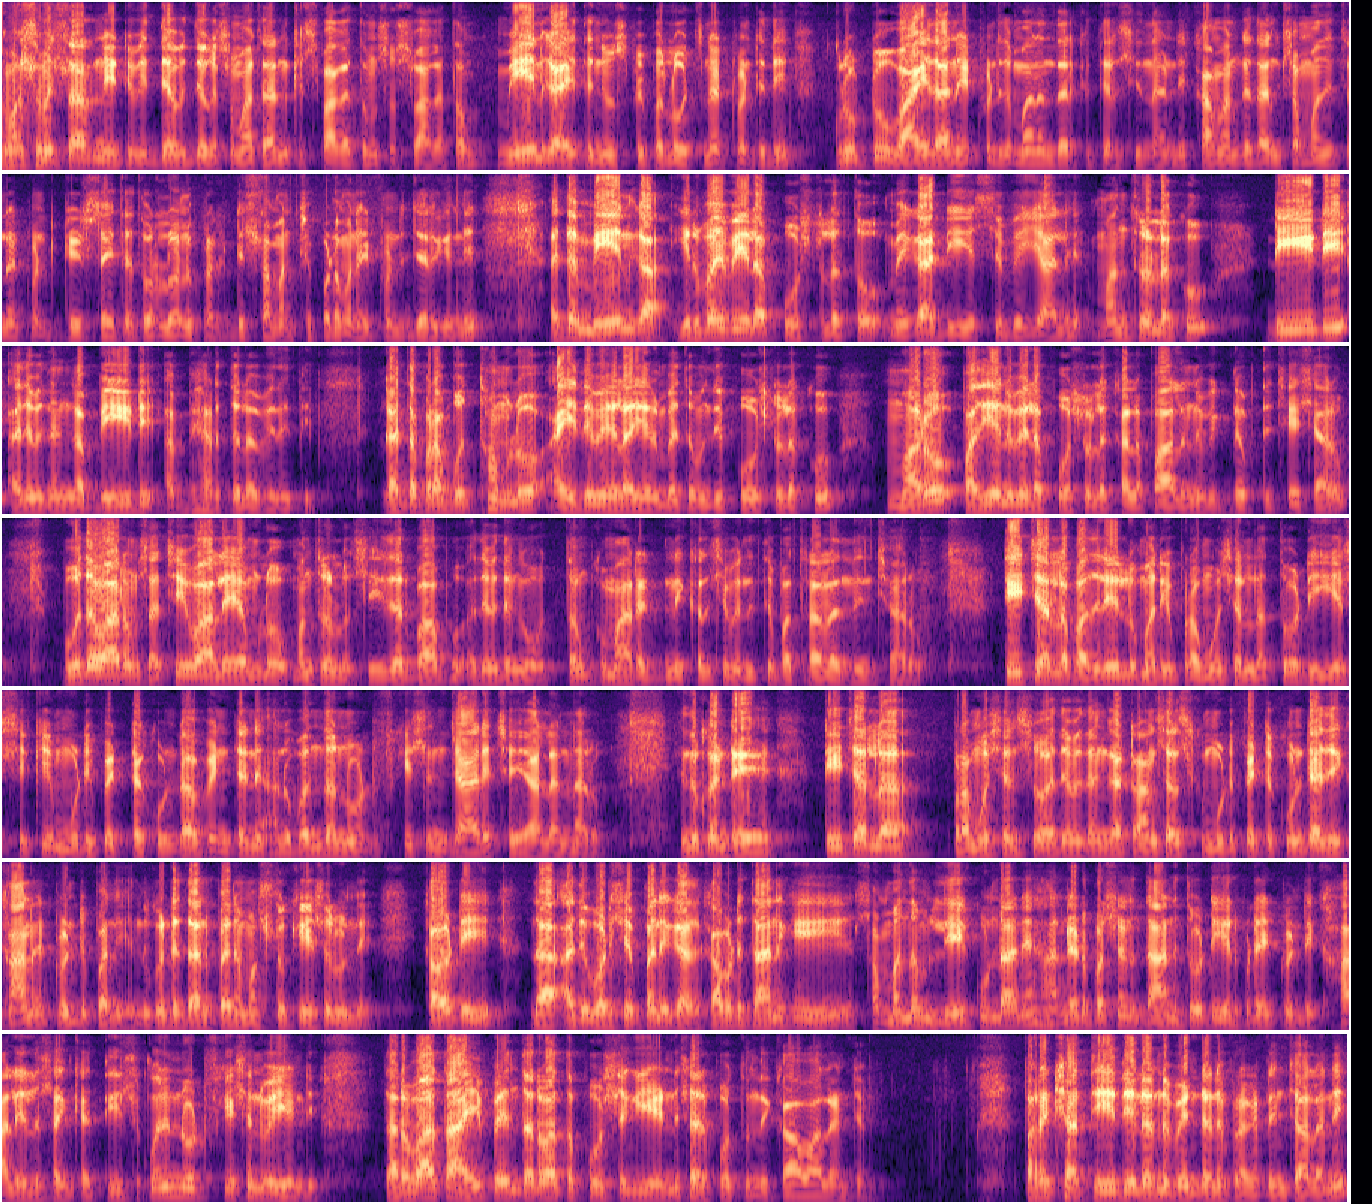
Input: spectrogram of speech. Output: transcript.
నమస్తే సార్ నేటి విద్యా ఉద్యోగ సమాచారానికి స్వాగతం సుస్వాగతం. మెయిన్గా అయితే న్యూస్ పేపర్లో వచ్చినటువంటిది గ్రూప్ టూ వాయిదా అనేటువంటిది మనందరికీ తెలిసిందండి. కామన్గా దానికి సంబంధించినటువంటి డేట్స్ అయితే త్వరలోనే ప్రకటిస్తామని చెప్పడం అనేటువంటిది జరిగింది. అయితే మెయిన్గా ఇరవై వేల పోస్టులతో మెగా డిఎస్సి వెయ్యాలి. మంత్రులకు డిఈడి అదేవిధంగా బీఈడి అభ్యర్థుల వినతి. గత ప్రభుత్వంలో ఐదు వేల ఎనభై తొమ్మిది పోస్టులకు మరో పదిహేను వేల పోస్టులు కలపాలని విజ్ఞప్తి చేశారు. బుధవారం సచివాలయంలో మంత్రులు శ్రీధర్ బాబు అదేవిధంగా ఉత్తమ్ కుమార్ రెడ్డిని కలిసి వినతి పత్రాలు అందించారు. టీచర్ల బదిలీలు మరియు ప్రమోషన్లతో డిఎస్సికి ముడిపెట్టకుండా వెంటనే అనుబంధ నోటిఫికేషన్ జారీ చేయాలన్నారు. ఎందుకంటే టీచర్ల ప్రమోషన్స్ అదేవిధంగా ట్రాన్స్ఫర్స్కి ముడిపెట్టుకుంటే అది కానటువంటి పని. ఎందుకంటే దానిపైన మస్తు కేసులు ఉన్నాయి. కాబట్టి దా అది వడిసే పని కాదు. కాబట్టి దానికి సంబంధం లేకుండానే హండ్రెడ్ పర్సెంట్ దానితోటి ఏర్పడేటువంటి ఖాళీల సంఖ్య తీసుకొని నోటిఫికేషన్ వేయండి. తర్వాత అయిపోయిన తర్వాత పోస్టులు గీయండి సరిపోతుంది కావాలంటే. పరీక్షా తేదీలను వెంటనే ప్రకటించాలని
